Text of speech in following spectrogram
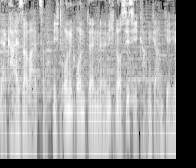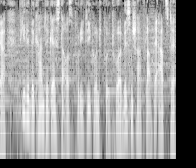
Der Kaiserwalzer. Nicht ohne Grund, denn nicht nur Sissi kam gern hierher. Viele bekannte Gäste aus Politik und Kultur, Wissenschaftler, auch Ärzte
